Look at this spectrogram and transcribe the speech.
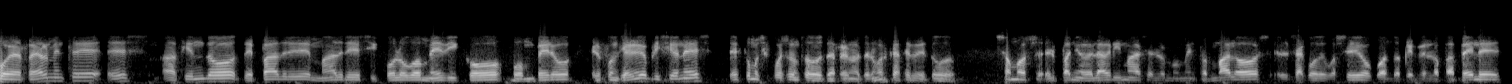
Pues realmente es haciendo de padre, madre, psicólogo, médico, bombero. El funcionario de prisiones es como si fuese un todoterreno, tenemos que hacer de todo. Somos el paño de lágrimas en los momentos malos, el saco de boseo cuando pierden los papeles,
